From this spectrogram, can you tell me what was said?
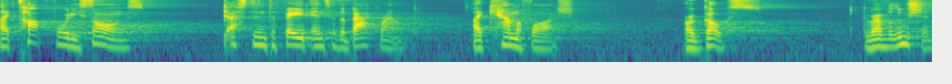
like top 40 songs, destined to fade into the background like camouflage or ghosts. The revolution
